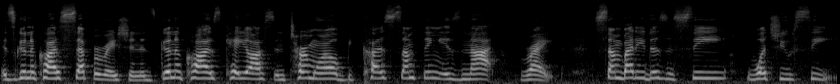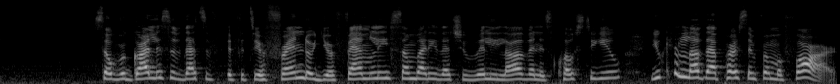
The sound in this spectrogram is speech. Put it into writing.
It's gonna cause separation. It's gonna cause chaos and turmoil because something is not right. Somebody doesn't see what you see. So regardless if that's if, if it's your friend or your family, somebody that you really love and is close to you, you can love that person from afar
